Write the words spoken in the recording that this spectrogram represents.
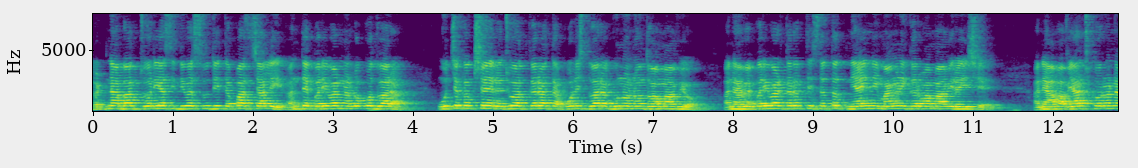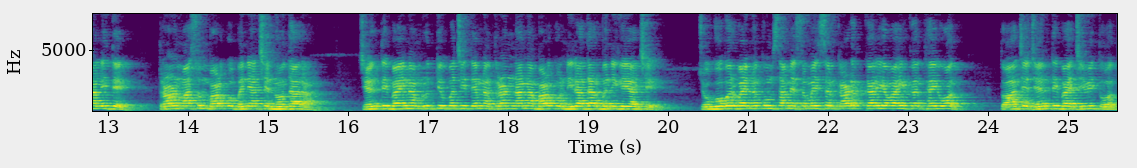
ઘટના બાદ ચોર્યાસી દિવસ સુધી તપાસ ચાલી. અંતે પરિવારના લોકો દ્વારા ઉચ્ચ કક્ષાએ રજૂઆત કરાતા પોલીસ દ્વારા ગુનો નોંધવામાં આવ્યો અને હવે પરિવાર તરફથી સતત ન્યાયની માંગણી કરવામાં આવી રહી છે. અને આવા વ્યાજખોરોના લીધે ત્રણ માસૂમ બાળકો બન્યા છે નોંધારા. જયંતિભાઈના મૃત્યુ પછી તેમના ત્રણ નાના બાળકો નિરાધાર બની ગયા છે. જો ગોબરભાઈ નકુમ સામે સમયસર કાળક કાર્યવાહી થઈ હોત, તો આજે જયંતિભાઈ જીવિત હોત.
